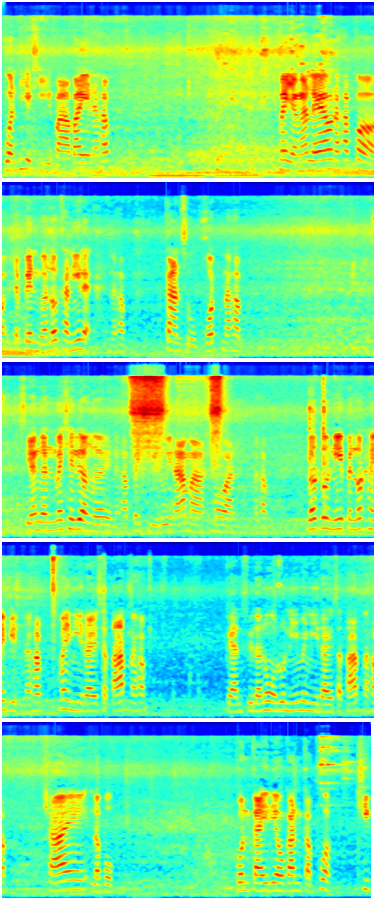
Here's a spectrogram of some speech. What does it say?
ควรที่จะขี่ฝ่าไปนะครับ ไม่อย่างนั้นแล้วนะครับ ก็จะเป็นเหมือนรถคันนี้แหละนะครับ การสูบคดนะครับ เสียเงินไม่ใช่เรื่องเลยนะครับ ไปขี่ลุยน้ำมาเมื่อวานนะครับ รถรุ่นนี้เป็นรถไฮบริดนะครับ ไม่มีไดสตาร์ทนะครับ แกนฟิลาโนรุ่นนี้ไม่มีไดสตาร์ทนะครับ ใช้ระบบ กลไกเดียวกันกับพวกคิก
